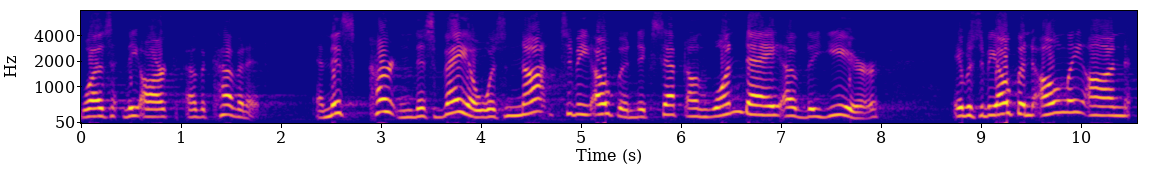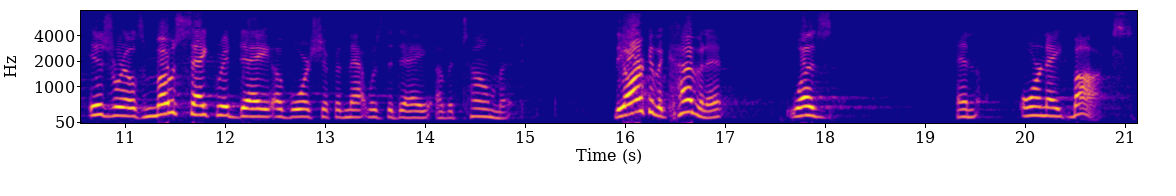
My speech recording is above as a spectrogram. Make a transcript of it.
was the Ark of the Covenant. And this curtain, this veil, was not to be opened except on one day of the year. It was to be opened only on Israel's most sacred day of worship, and that was the Day of Atonement. The Ark of the Covenant was an ornate box.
